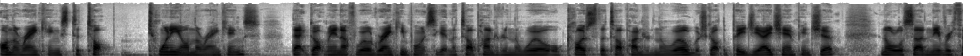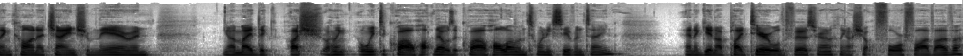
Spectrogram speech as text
on the rankings to top 20 on the rankings. That got me enough world ranking points to get in the top 100 in the world or close to the top 100 in the world, which got the PGA championship. And all of a sudden, everything kind of changed from there. And you know, I made the, I, sh- I think I went to Quail, that was at Quail Hollow in 2017. And again, I played terrible the first round. I think I shot four or five over,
